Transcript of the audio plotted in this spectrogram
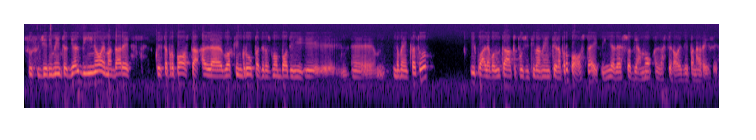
sul suggerimento di Albino è mandare questa proposta al working group dello Small Body eh, eh, Nomenclature il quale ha valutato positivamente la proposta e quindi adesso abbiamo l'asteroide Panarese.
